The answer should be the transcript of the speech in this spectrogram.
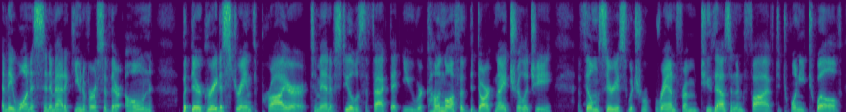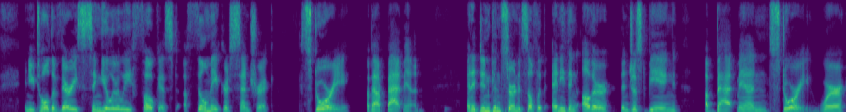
and they want a cinematic universe of their own. But their greatest strength prior to Man of Steel was the fact that you were coming off of the Dark Knight trilogy, a film series which ran from 2005 to 2012, and you told a very singularly focused, a filmmaker centric story about Batman. And it didn't concern itself with anything other than just being a Batman story where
